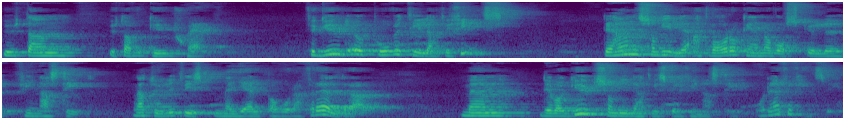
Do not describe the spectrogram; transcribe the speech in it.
utan utav Gud själv. För Gud är upphovet till att vi finns. Det är han som ville att var och en av oss skulle finnas till. Naturligtvis med hjälp av våra föräldrar. Men det var Gud som ville att vi skulle finnas till och därför finns vi.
